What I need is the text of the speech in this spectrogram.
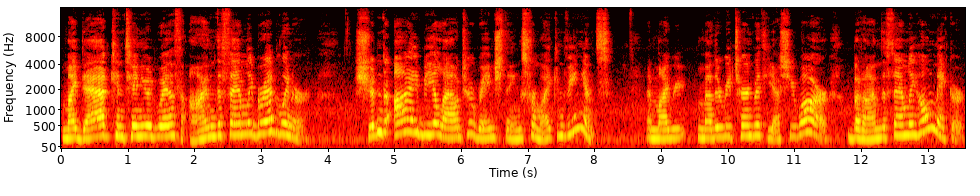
My dad continued with, I'm the family breadwinner. Shouldn't I be allowed to arrange things for my convenience? And my re- mother returned with, Yes, you are, but I'm the family homemaker.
